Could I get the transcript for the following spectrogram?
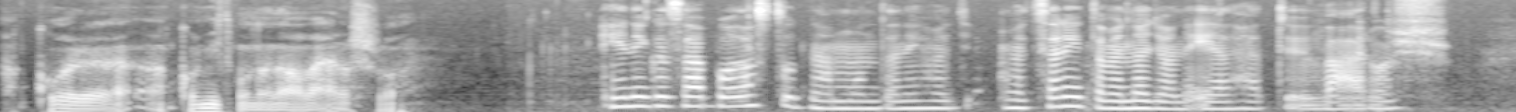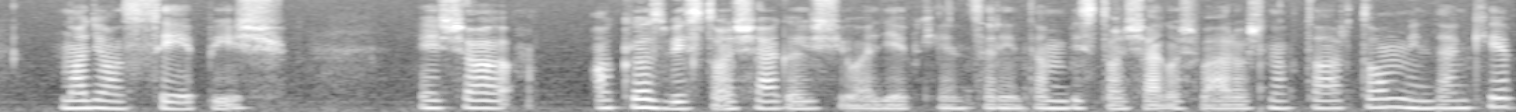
akkor, akkor mit mondana a városról? Én igazából azt tudnám mondani, hogy, hogy szerintem egy nagyon élhető város, nagyon szép is, és a, a közbiztonsága is jó egyébként, szerintem biztonságos városnak tartom mindenképp.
